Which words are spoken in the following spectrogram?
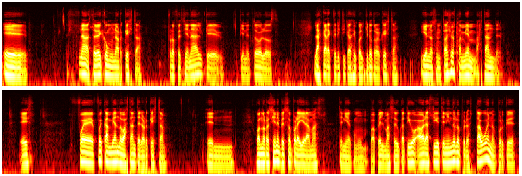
eh, nada, se ve como una orquesta profesional que tiene todos los las características de cualquier otra orquesta. Y en los ensayos también bastante. Es fue fue cambiando bastante la orquesta. En, cuando recién empezó por ahí era más tenía como un papel más educativo, ahora sigue teniéndolo, pero está bueno porque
